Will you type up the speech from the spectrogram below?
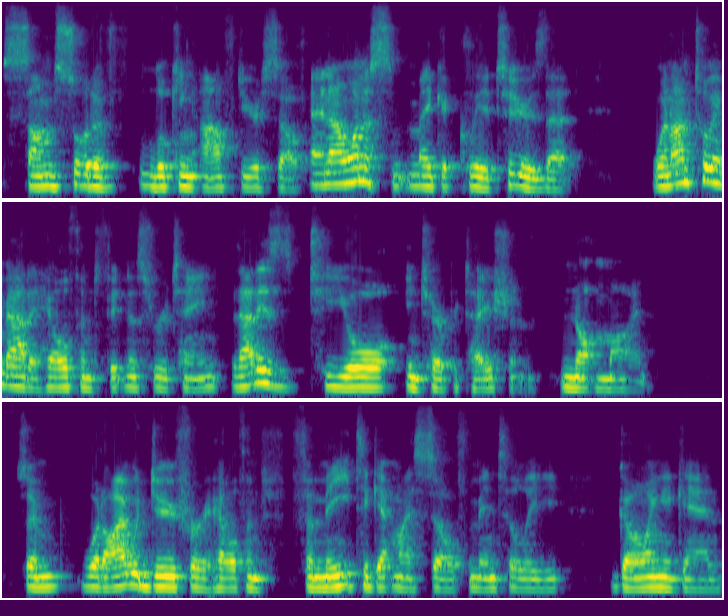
some sort of looking after yourself. And I want to make it clear too is that when I'm talking about a health and fitness routine, that is to your interpretation, not mine. So what I would do for health and for me to get myself mentally going again,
